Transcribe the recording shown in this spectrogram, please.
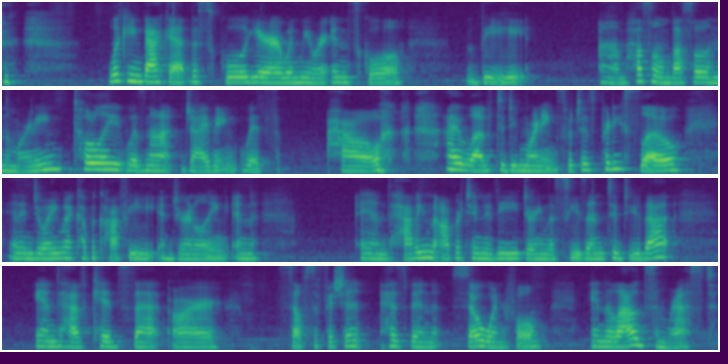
looking back at the school year when we were in school, the um, hustle and bustle in the morning totally was not jiving with how I love to do mornings, which is pretty slow and enjoying my cup of coffee and journaling and and having the opportunity during the season to do that and to have kids that are self-sufficient has been so wonderful and allowed some rest.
